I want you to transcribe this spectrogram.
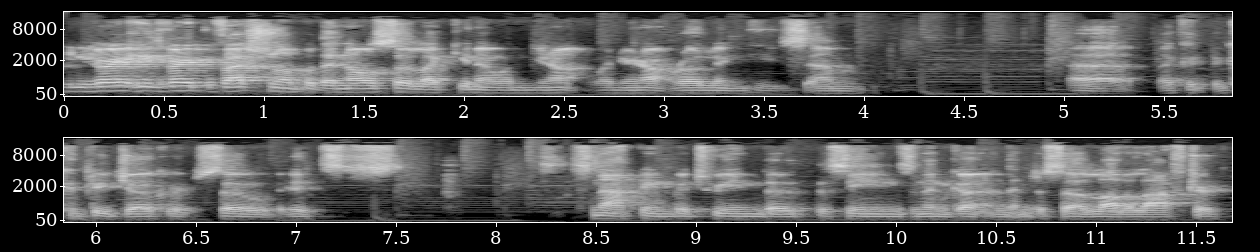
he's very he's very professional, but then also like you know when you're not when you're not rolling, he's um uh like a, a complete joker. So it's snapping between the, the scenes and then go, and then just a lot of laughter.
